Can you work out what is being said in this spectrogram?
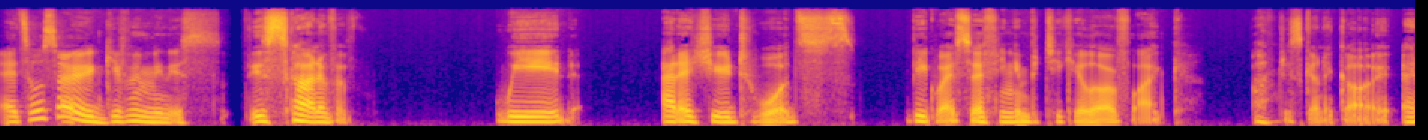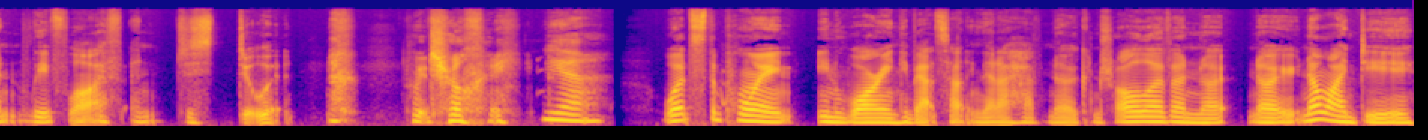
it's also given me this this kind of weird attitude towards big wave surfing in particular of like I'm just going to go and live life and just do it, literally Yeah. what's the point in worrying about something that I have no control over, no no no idea,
